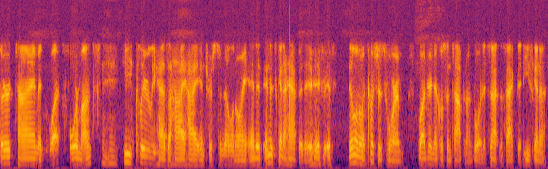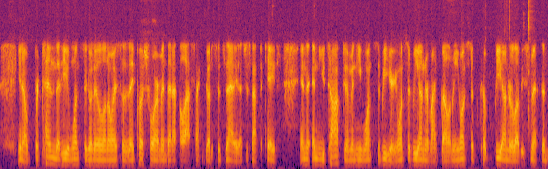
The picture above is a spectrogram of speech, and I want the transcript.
third time in what four months, mm-hmm. he clearly has a high, high interest in Illinois, and it and it's going to happen if, if if Illinois pushes for him Quadre Nicholson topping on board. It's not the fact that he's going to, you know, pretend that he wants to go to Illinois so they push for him and then at the last second go to Cincinnati. That's just not the case. And and you talk to him and he wants to be here. He wants to be under Mike Bellamy. He wants to be under Lovie Smith. And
